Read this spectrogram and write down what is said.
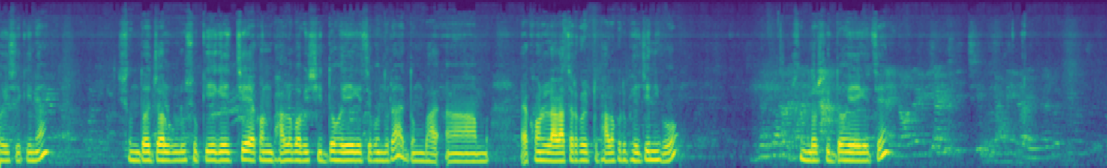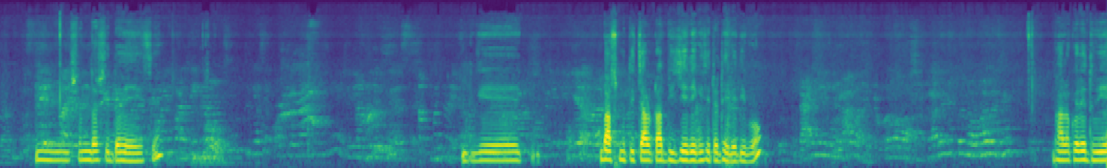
হয়েছে কিনা। সুন্দর জলগুলো শুকিয়ে গেছে, এখন ভালোভাবে সিদ্ধ হয়ে গেছে বন্ধুরা। একদম এখন লাড়াচাড়া করে একটু ভালো করে ভেজে নিব। সুন্দর সিদ্ধ হয়ে গেছে। সুন্দর সিদ্ধ হয়ে গেছে। দিয়ে বাসমতি চালটা ভিজিয়ে রেখে সেটা ঢেলে দিব। ভালো করে ধুয়ে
